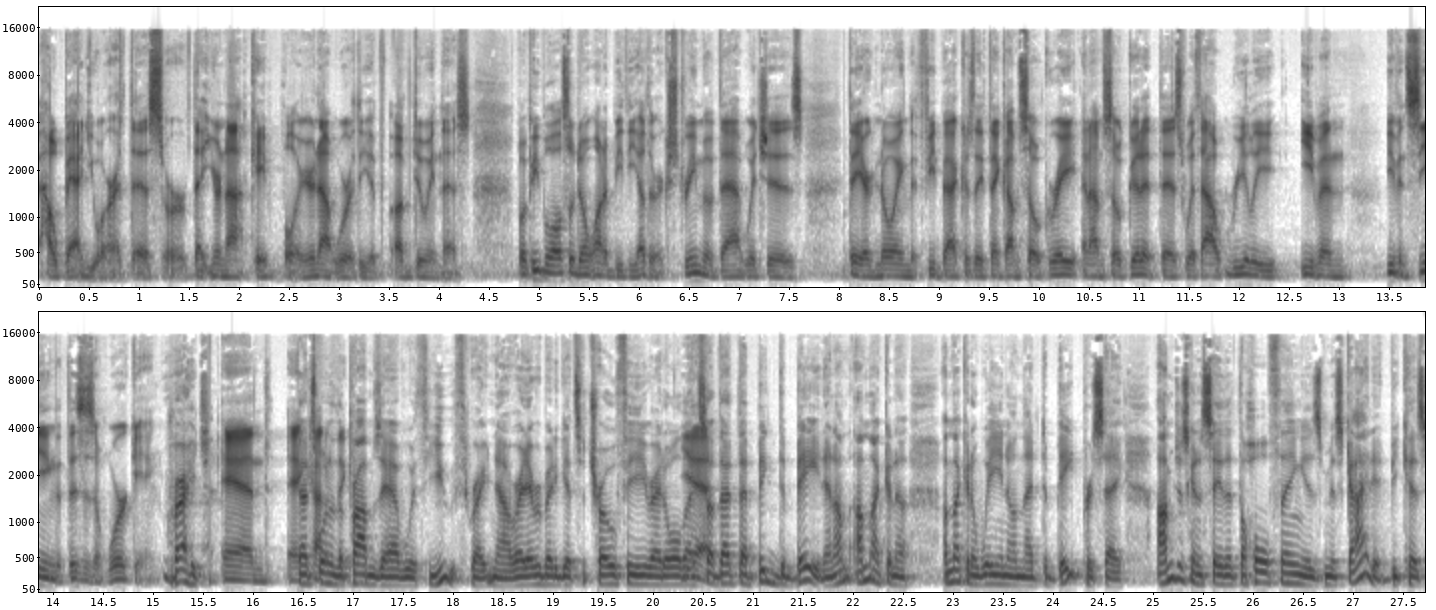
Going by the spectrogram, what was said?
how bad you are at this, or that you're not capable, or you're not worthy of, of doing this. But people also don't want to be the other extreme of that, which is they are ignoring the feedback because they think I'm so great and I'm so good at this without really even even seeing that this isn't working. Right. And, and that's one of, of the problems they have with youth right now, right? Everybody gets a trophy, right? All that yeah. stuff. That that big debate. And I'm I'm not gonna I'm not gonna weigh in on that debate per se. I'm just gonna say that the whole thing is misguided because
